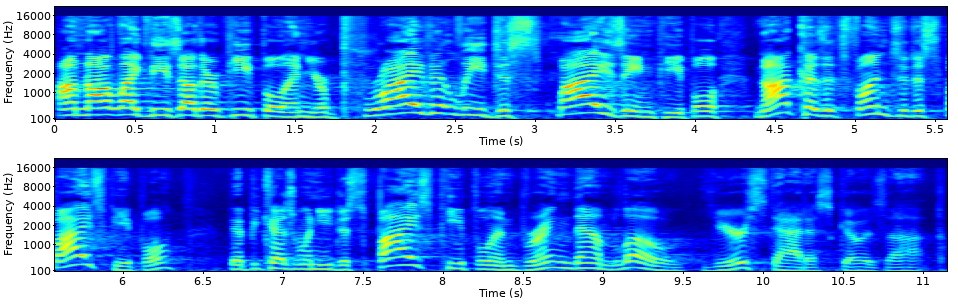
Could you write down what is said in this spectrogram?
I'm not like these other people. And you're privately despising people, not because it's fun to despise people, but because when you despise people and bring them low, your status goes up.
